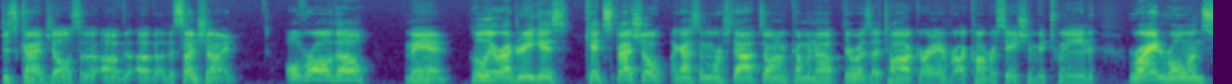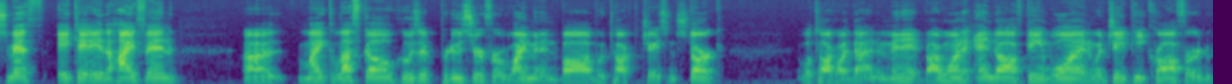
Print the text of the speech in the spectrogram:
Just kind of jealous of the, of, the, of, the sunshine. Overall, though, man, Julio Rodriguez, kid special. I got some more stats on him coming up. There was a talk or a, a conversation between Ryan Rowland Smith, aka the Hyphen, uh, Mike Lefko, who is a producer for Wyman and Bob, who talked to Jayson Stark. We'll talk about that in a minute. But I want to end off game one with J.P. Crawford.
